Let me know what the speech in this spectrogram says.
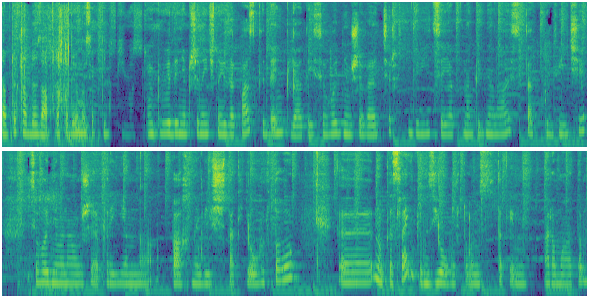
наприклад, до завтра. Подивимося, як під Виведення пшеничної закваски день п'ятий. Сьогодні вже вечір. Дивіться, як вона піднялась так удвічі. Сьогодні вона вже приємно пахне більш так йогуртово, е, ну, кисленьким з йогуртовим з таким ароматом.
